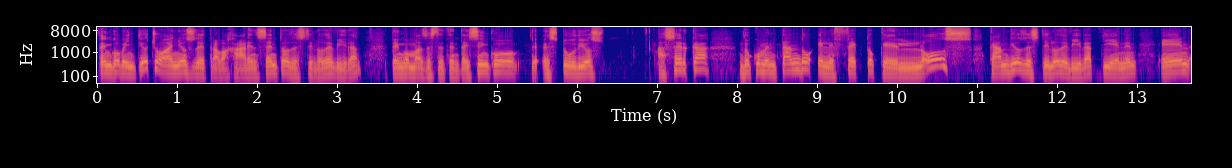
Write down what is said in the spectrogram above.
tengo 28 años de trabajar en centros de estilo de vida, tengo más de 75 estudios acerca documentando el efecto que los cambios de estilo de vida tienen en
